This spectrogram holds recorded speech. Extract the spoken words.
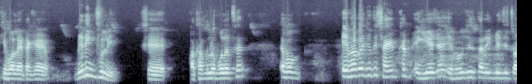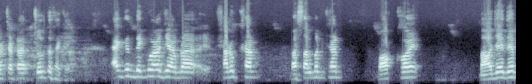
কি বলে এটাকে মিনিংফুলি সে কথাগুলো বলেছে এবং এভাবে যদি শাকিব খান এগিয়ে যায়, এভাবে যদি তার ইংরেজি চর্চাটা চলতে থাকে, একদিন দেখব যে আমরা শাহরুখ খান বা সালমান খান বা অক্ষয় বা অজয় দেব,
